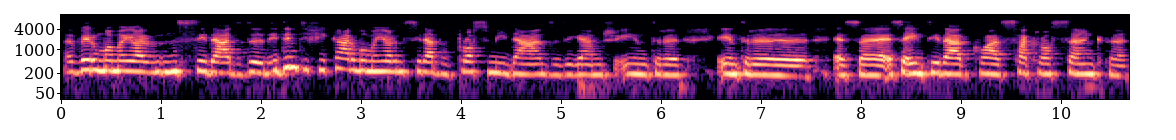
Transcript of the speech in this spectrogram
haver uma maior necessidade de identificar uma maior necessidade de proximidade, digamos, entre, entre essa, essa entidade quase sacrosancta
